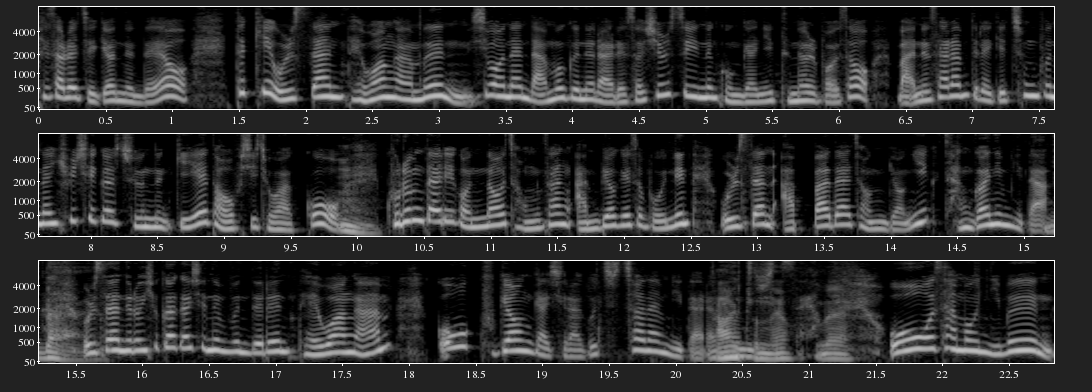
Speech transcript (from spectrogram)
피서를 즐겼는데요. 특히 울산 대왕암은 시원한 나무 그늘 아래서 쉴 수 있는 공간이 드넓어서 많은 사람들에게 충분한 휴식을 주기에 더없이 좋았고 음. 구름다리 건너 정상 암벽에서 보는 울산 앞바다 전경이 장관입니다. 네. 울산으로 휴가 가시는 분들은 대왕암 꼭 구경 가시라고 추천합니다라고 아 보내주셨어요. 네. 5535님은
